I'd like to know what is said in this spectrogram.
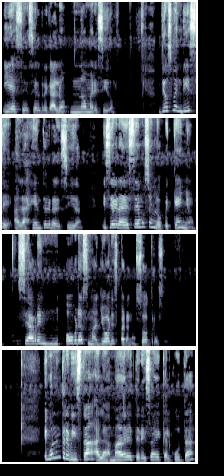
y ese es el regalo no merecido. Dios bendice a la gente agradecida y si agradecemos en lo pequeño, se abren obras mayores para nosotros. En una entrevista a la Madre Teresa de Calcuta,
